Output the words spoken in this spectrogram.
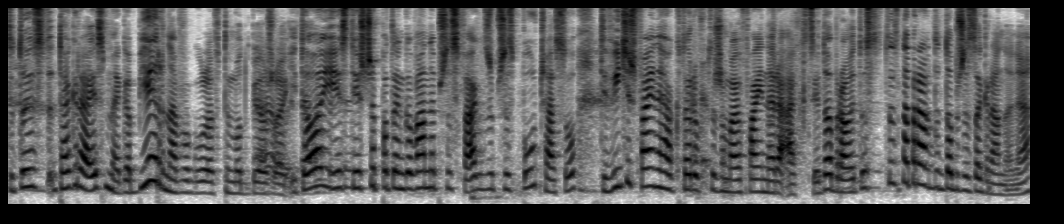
to to jest, ta gra jest mega bierna w ogóle w tym odbiorze i to jest jeszcze potęgowane przez fakt, że przez pół czasu ty widzisz fajnych aktorów, którzy mają fajne reakcje. Dobra, ale to jest, to jest naprawdę dobrze zagrane, nie?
